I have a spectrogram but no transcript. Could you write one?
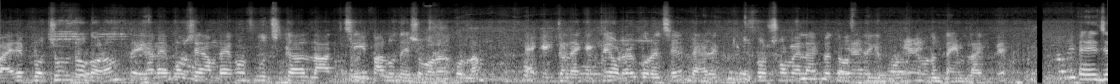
বাইরে প্রচণ্ড গরম, তো এখানে বসে আমরা এখন ফুচকা, লাচ্ছি, ফালুদা এসব অর্ডার করলাম। এক একজন এক একটাই অর্ডার করেছে। দেখা যাক কিছুক্ষণ সময় লাগবে, দশ থেকে পনেরো মতো টাইম লাগবে। এই যে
